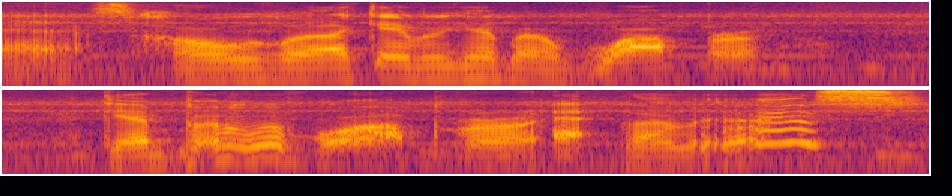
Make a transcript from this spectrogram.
asshole. I can't even get my whopper. Can't put a whopper at the ass.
